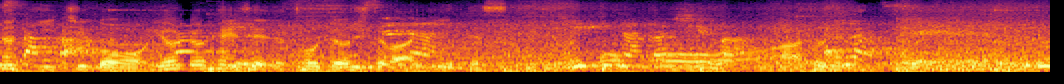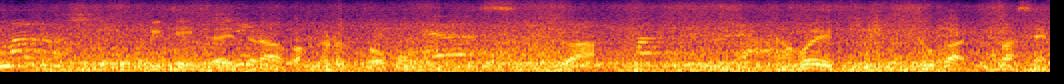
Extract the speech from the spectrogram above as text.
亡き1号4両編成で登場してはいいんですけれども後でね、えー、見ていただいたら分かると思うんで古屋駅に人がいません。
